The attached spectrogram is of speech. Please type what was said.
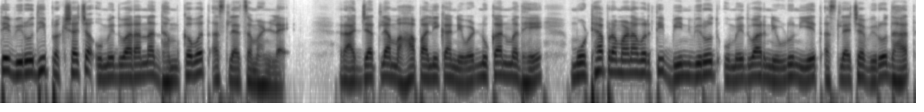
ते विरोधी पक्षाच्या उमेदवारांना धमकवत असल्याचं म्हणलंय. राज्यातल्या महापालिका निवडणुकांमध्ये मोठ्या प्रमाणावरती बिनविरोध उमेदवार निवडून येत असल्याच्या विरोधात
